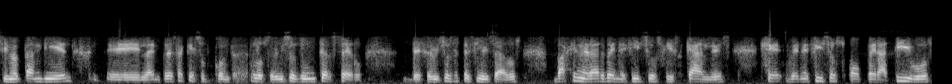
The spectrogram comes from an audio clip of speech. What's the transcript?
sino también eh, la empresa que subcontrata los servicios de un tercero, de servicios especializados, va a generar beneficios fiscales, beneficios operativos,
